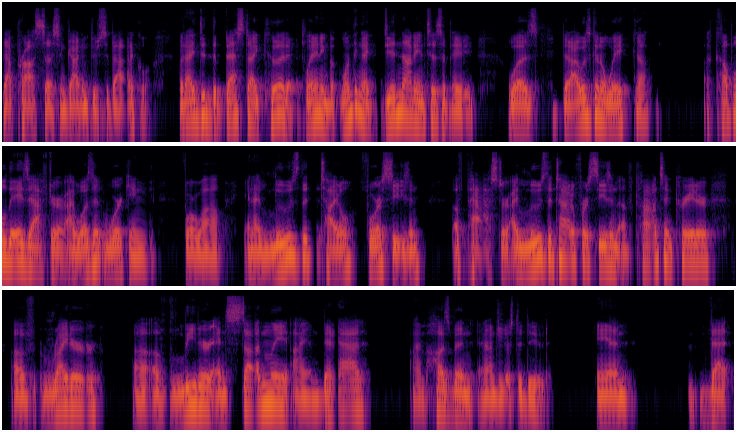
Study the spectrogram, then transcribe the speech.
that process and guide them through sabbatical. But I did the best I could at planning. But one thing I did not anticipate was that I was going to wake up a couple days after I wasn't working for a while and I lose the title for a season of pastor. I lose the title for a season of content creator, of writer, uh, of leader. And suddenly I am dad, I'm husband, and I'm just a dude. And that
